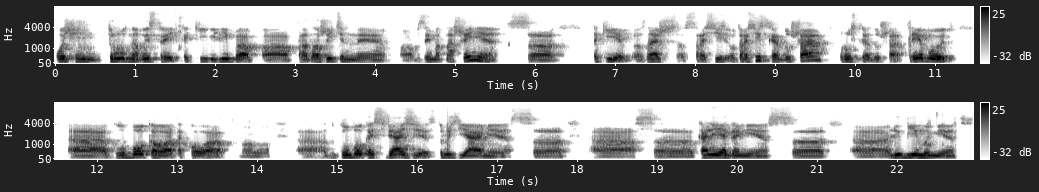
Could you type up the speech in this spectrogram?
очень трудно выстроить какие-либо э, продолжительные э, взаимоотношения с такие, знаешь, с Россий... вот российская душа, русская душа требует глубокого такого, э, глубокой связи с друзьями, с, э, с коллегами, с любимыми, с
